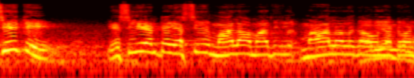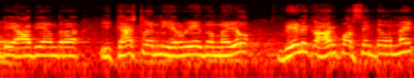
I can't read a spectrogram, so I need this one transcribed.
సికి ఎస్సీ అంటే ఎస్సీ మాలా మాది మాలలుగా ఉన్నటువంటి ఆది ఆంధ్ర ఈ క్యాస్ట్లన్నీ ఇరవై ఐదు ఉన్నాయో వీళ్ళకి ఆరు పర్సెంటే ఉన్నాయి.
